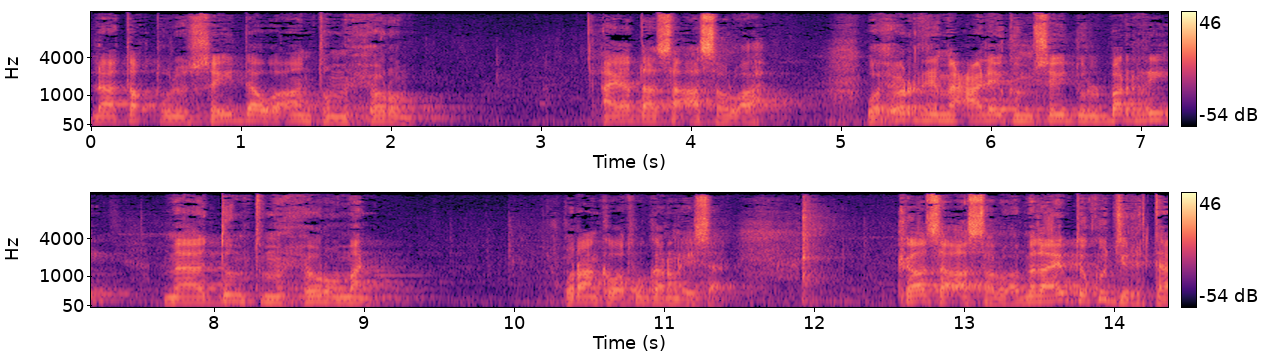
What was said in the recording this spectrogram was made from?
laa taqtuluu sayda waantum xurum. Ayaddaasaa asal ah. Waxurima calaykum saydu lbari maa dumtum xuruman. Qur'aanka waad ku garanaysaa. Kaasaa asal ah. Madaahibta ku jirta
